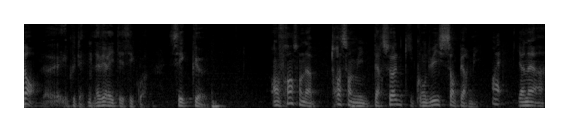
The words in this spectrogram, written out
non, euh, écoutez, la vérité, c'est quoi? C'est que en France, on a 300 000 personnes qui conduisent sans permis. Il y en a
